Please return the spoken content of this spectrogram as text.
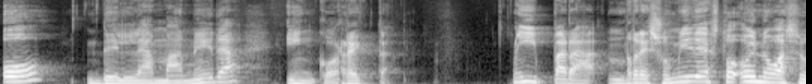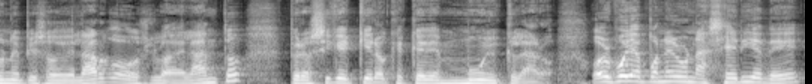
o de la manera incorrecta. Y para resumir esto, hoy no va a ser un episodio largo, os lo adelanto, pero sí que quiero que quede muy claro. Os voy a poner una serie de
